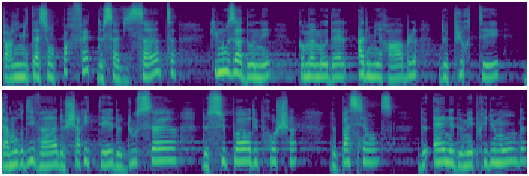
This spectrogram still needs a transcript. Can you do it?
par l'imitation parfaite de sa vie sainte qu'il nous a donnée comme un modèle admirable de pureté, d'amour divin, de charité, de douceur, de support du prochain, de patience, de haine et de mépris du monde,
